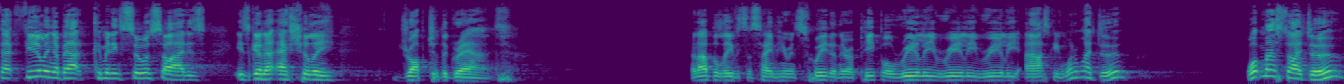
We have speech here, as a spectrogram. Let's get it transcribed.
that feeling about committing suicide is, is going to actually drop to the ground. And I believe it's the same here in Sweden. There are people really, really, really asking, What do I do? What must I do?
